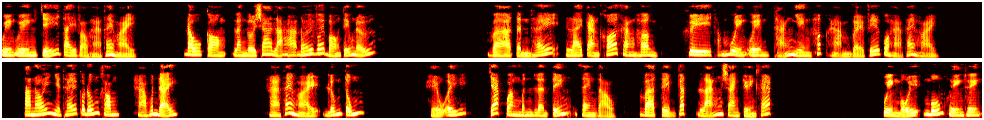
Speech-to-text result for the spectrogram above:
Uyên Uyên chỉ tay vào Hà Thái Hoài. Đâu còn là người xa lạ đối với bọn tiểu nữ. Và tình thế lại càng khó khăn hơn khi Thẩm Uyên Uyên thản nhiên hất hàm về phía của Hà Thái Hoài. Ta nói như thế có đúng không, Hà huynh đệ? Hà Thái Hoài lúng túng. Hiểu ý, Trác Quang Minh lên tiếng xen vào và tìm cách lãng sang chuyện khác. Quyền mũi muốn huyền thuyên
